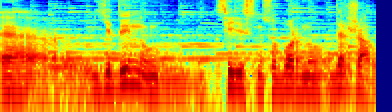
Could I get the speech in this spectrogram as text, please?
е, єдину цілісну соборну державу.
